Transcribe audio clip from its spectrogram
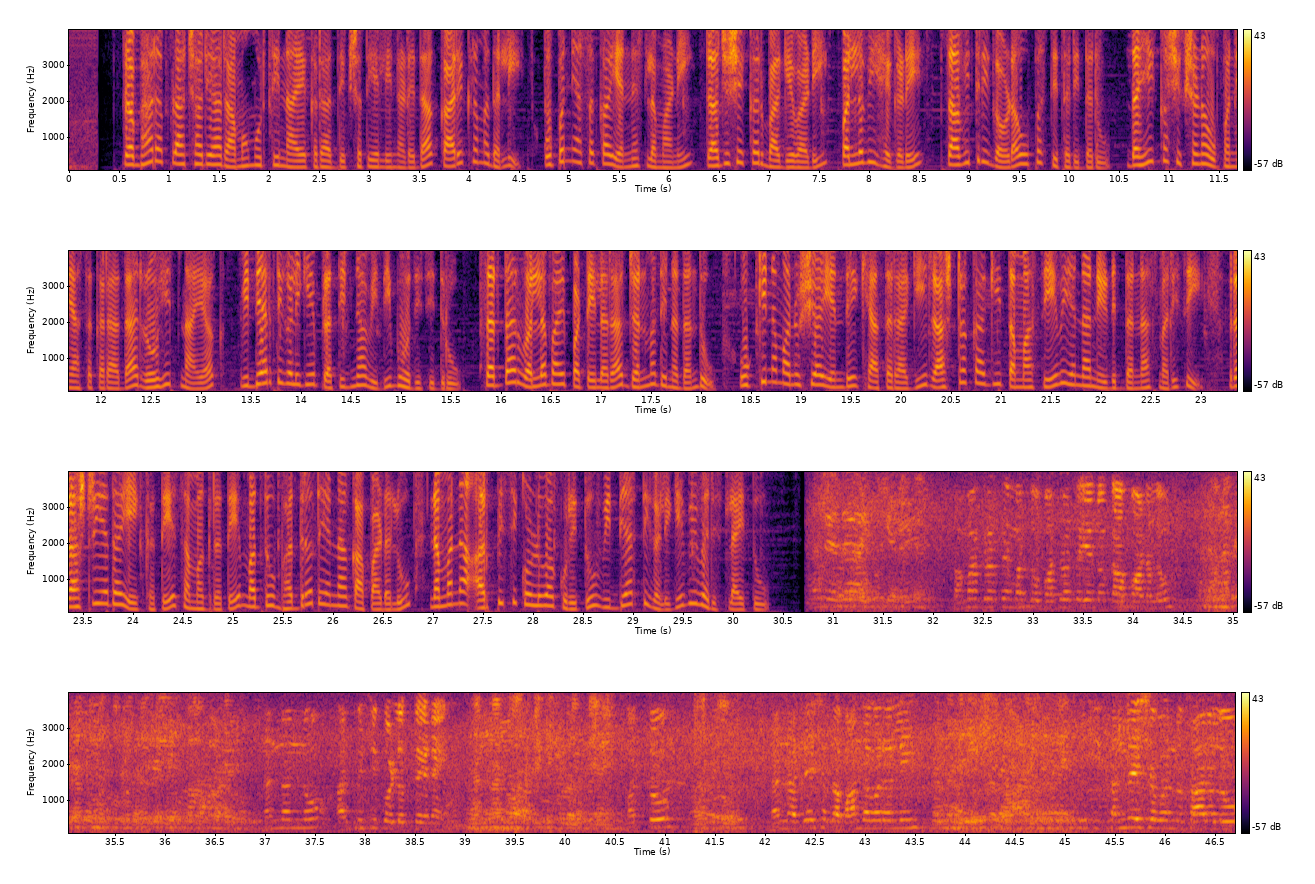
ಪ್ರಭಾರ ಪ್ರಾಚಾರ್ಯ ರಾಮಮೂರ್ತಿ ನಾಯಕರ ಅಧ್ಯಕ್ಷತೆಯಲ್ಲಿ ನಡೆದ ಕಾರ್ಯಕ್ರಮದಲ್ಲಿ ಉಪನ್ಯಾಸಕ ಎನ್ಎಸ್ ಲಮಾಣಿ, ರಾಜಶೇಖರ್ ಬಾಗೇವಾಡಿ, ಪಲ್ಲವಿ ಹೆಗಡೆ, ಸಾವಿತ್ರಿ ಗೌಡ ಉಪಸ್ಥಿತರಿದ್ದರು. ದೈಹಿಕ ಶಿಕ್ಷಣ ಉಪನ್ಯಾಸಕರಾದ ರೋಹಿತ್ ನಾಯಕ್ ವಿದ್ಯಾರ್ಥಿಗಳಿಗೆ ಪ್ರತಿಜ್ಞಾವಿಧಿ ಬೋಧಿಸಿದ್ರು. ಸರ್ದಾರ್ ವಲ್ಲಭಾಯ್ ಪಟೇಲರ ಜನ್ಮದಿನದಂದು ಉಕ್ಕಿನ ಮನುಷ್ಯ ಎಂದೇ ಖ್ಯಾತರಾಗಿ ರಾಷ್ಟ್ರಕ್ಕಾಗಿ ತಮ್ಮ ಸೇವೆಯನ್ನ ನೀಡಿದ್ದನ್ನ ಸ್ಮರಿಸಿ ರಾಷ್ಟ್ರೀಯದ ಏಕತೆ, ಸಮಗ್ರತೆ ಮತ್ತು ಭದ್ರತೆಯನ್ನ ಕಾಪಾಡಲು ನಮ್ಮನ್ನ ಅರ್ಪಿಸಿಕೊಳ್ಳುವ ಕುರಿತು ವಿದ್ಯಾರ್ಥಿಗಳಿಗೆ ವಿವರಿಸಲಾಯಿತು. ಸಮಗ್ರತೆ ಮತ್ತು ಭದ್ರತೆಯನ್ನು ಕಾಪಾಡಲು ನನ್ನನ್ನು ಅರ್ಪಿಸಿಕೊಳ್ಳುತ್ತೇನೆ. ಮತ್ತು ನನ್ನ ದೇಶದ ಬಾಂಧವರಲ್ಲಿ ಈ ಸಂದೇಶವನ್ನು ಸಾರಲು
